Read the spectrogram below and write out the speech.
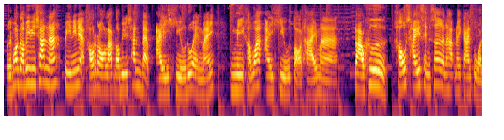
โดยเฉพาะ Dolby Vision นะ ปีนี้เนี่ยเขารองรับ Dolby Vision แบบ IQ ด้วยเห็นไหม มีคำว่า IQ ต่อท้ายมา กล่าวคือเขาใช้เซ็นเซอร์นะครับในการตรวจ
